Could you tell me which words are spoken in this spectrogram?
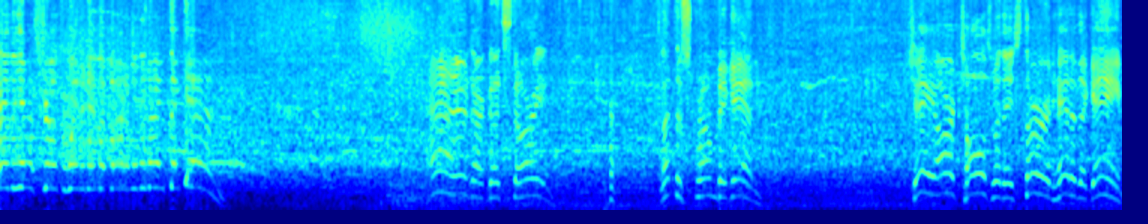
and the Astros win it in the bottom of the ninth again. Ah, there's our good story. Let the scrum begin. J.R. Towles with his third hit of the game.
